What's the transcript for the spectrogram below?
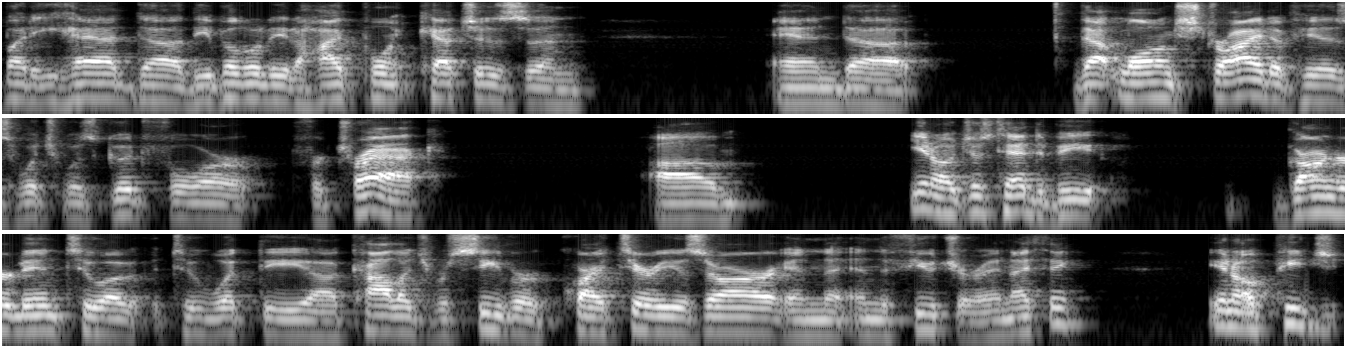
but he had uh, the ability to high point catches and and uh, that long stride of his, which was good for for track. Um, you know, just had to be garnered into a to what the uh, college receiver criterias are in the in the future. And I think, you know, PJ,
